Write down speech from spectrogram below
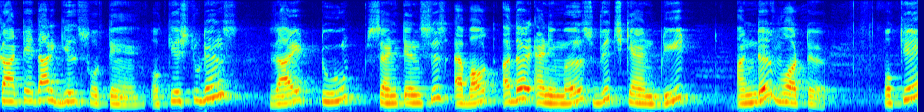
कांटेदार गिल्स होते हैं okay students write two sentences about other animals which can breed under water okay?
